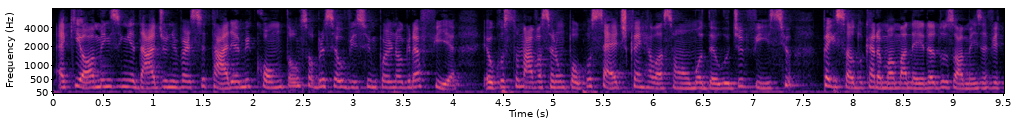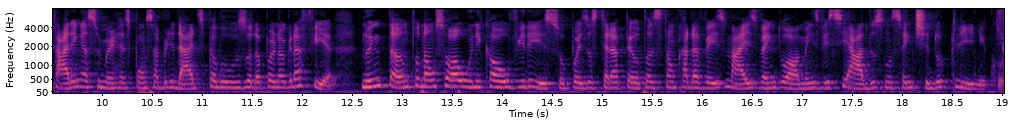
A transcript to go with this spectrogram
é que homens em idade universitária me contam sobre seu vício em pornografia. Eu costumava ser um pouco cética em relação ao modelo de vício, pensando que era uma maneira dos homens evitarem assumir responsabilidades pelo uso da pornografia. No entanto, não sou a única a ouvir isso, pois os terapeutas estão cada vez mais vendo homens viciados no sentido clínico.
